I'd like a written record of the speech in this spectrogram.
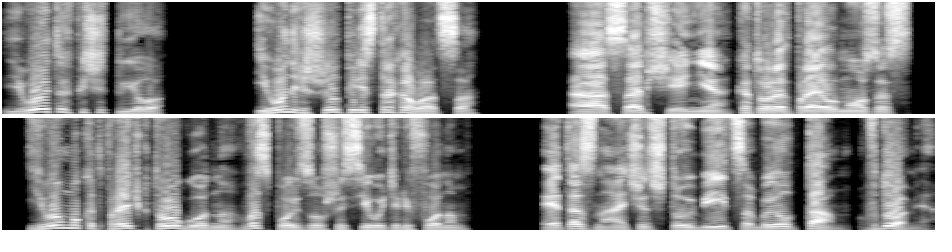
его это впечатлило, и он решил перестраховаться. А сообщение, которое отправил Мозес? Его мог отправить кто угодно, воспользовавшись его телефоном. Это значит, что убийца был там, в доме.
